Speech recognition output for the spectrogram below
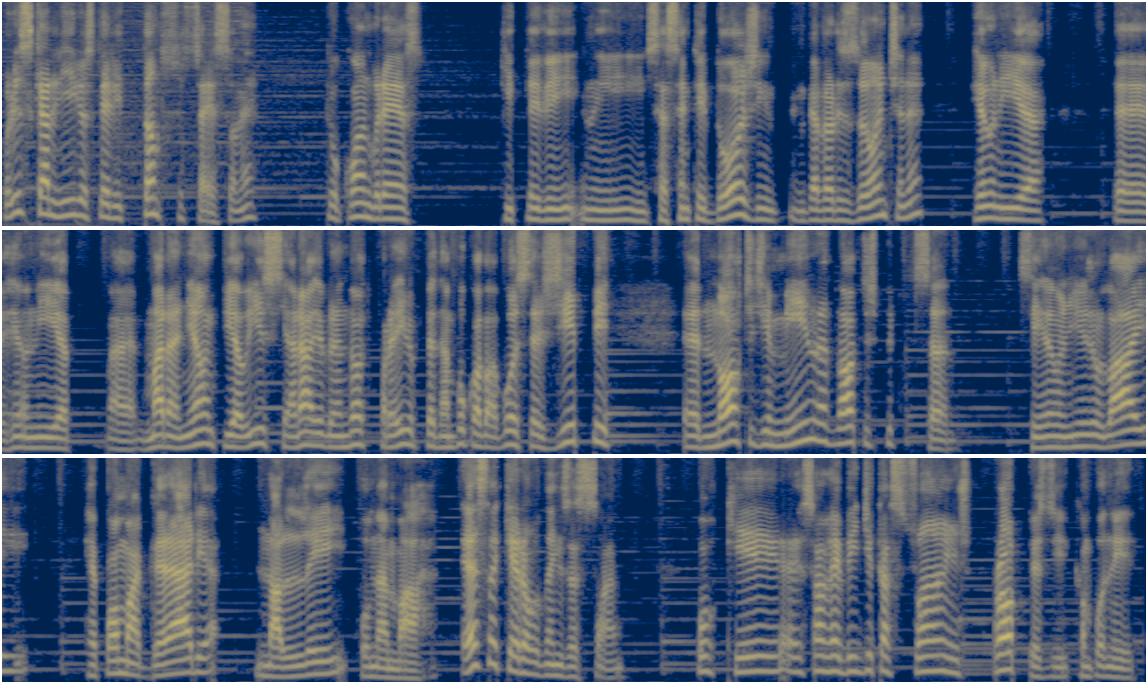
Por isso que a Liga teve tanto sucesso, né? Que o Congresso que teve em 62 em, Belo Horizonte, né? Reunia, é, reunia é, Maranhão, Piauí, Ceará, Rio Grande do Norte, Paraíba, Pernambuco, Alagoas, Sergipe, é, norte de Minas, norte do Espírito Santo. Se reuniram lá e reforma agrária na lei ou na marra. Essa que era a organização, porque são reivindicações próprias de camponeses.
